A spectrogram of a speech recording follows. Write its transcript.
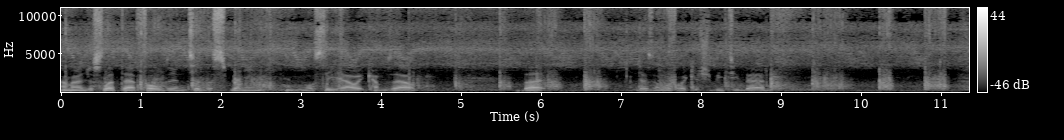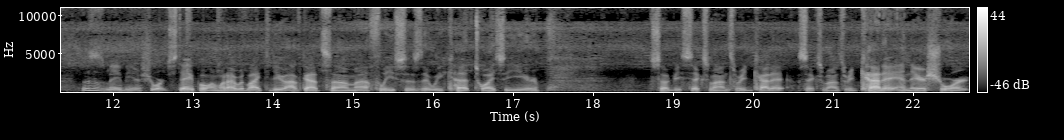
I'm going to just let that fold into the spinning and we'll see how it comes out. But it doesn't look like it should be too bad. This is maybe a short staple and what I would like to do, I've got some uh, fleeces that we cut twice a year. So it'd be six months we'd cut it, six months we'd cut it, and they're short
